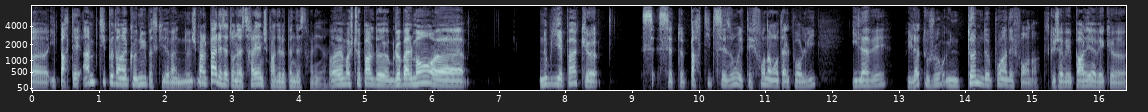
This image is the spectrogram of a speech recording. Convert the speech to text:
Euh, il partait un petit peu dans l'inconnu parce qu'il avait un. Je parle pas de sa tournée australienne, je parle de l'Open d'Australie. hein. Ouais, moi je te parle de globalement. euh, N'oubliez pas que cette partie de saison était fondamentale pour lui. Il avait, il a toujours une tonne de points à défendre. Parce que j'avais parlé avec euh,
